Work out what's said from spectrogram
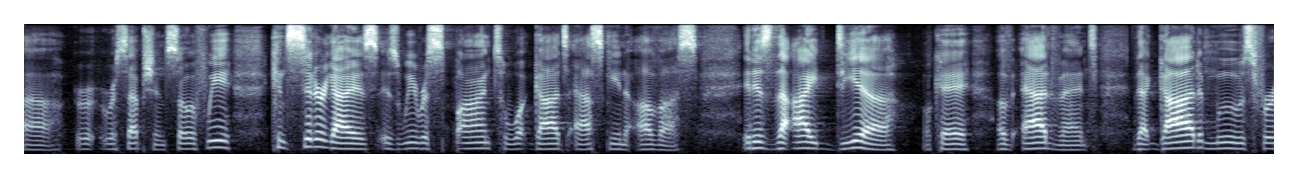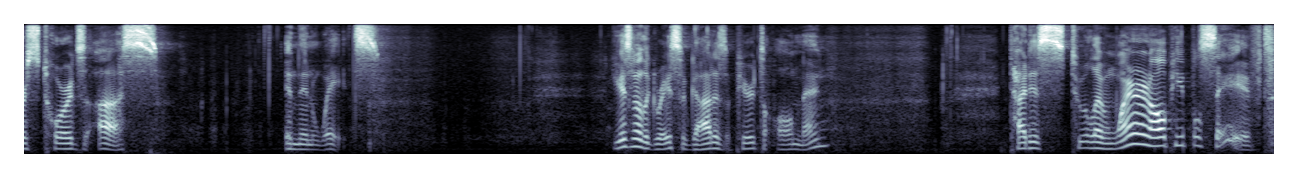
uh, re- reception. So if we consider, guys, as we respond to what God's asking of us, it is the idea, okay, of Advent that God moves first towards us and then waits. You guys know the grace of God has appeared to all men? Titus 2:11 Why aren't all people saved?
